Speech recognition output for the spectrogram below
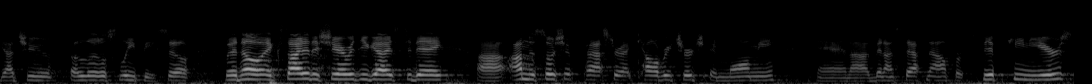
got you a little sleepy. So, but no, excited to share with you guys today. Uh, I'm the associate pastor at Calvary Church in Maumee, and I've been on staff now for 15 years.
